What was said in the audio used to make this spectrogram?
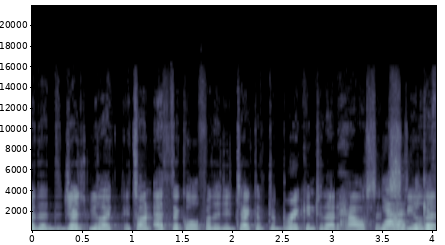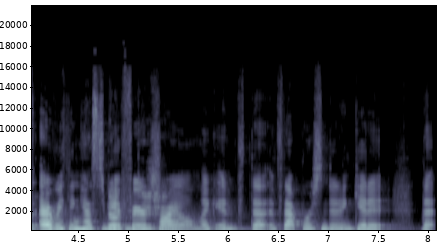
for the, the judge to be like it's unethical for the detective to break into that house and yeah steal because that everything has to be a fair trial like if that if that person didn't get it the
